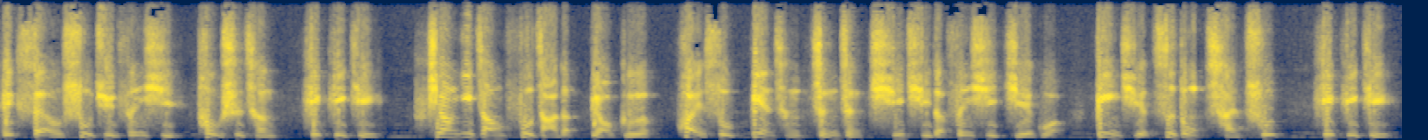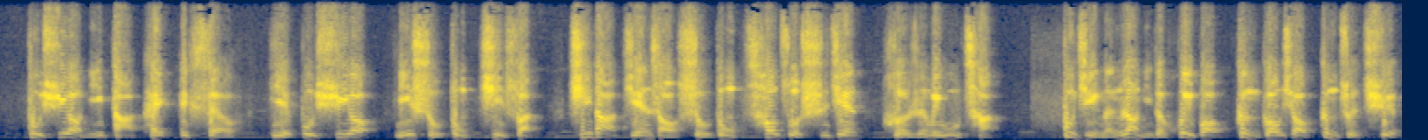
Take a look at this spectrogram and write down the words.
Excel 数据分析透视成 PPT，将一张复杂的表格快速变成整整齐齐的分析结果，并且自动产出 PPT，不需要你打开 Excel。也不需要你手动计算，极大减少手动操作时间和人为误差。不仅能让你的汇报更高效、更准确，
